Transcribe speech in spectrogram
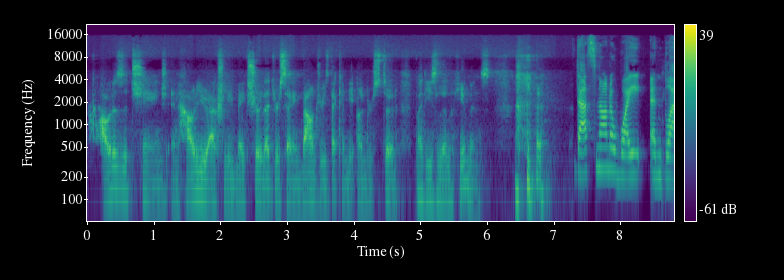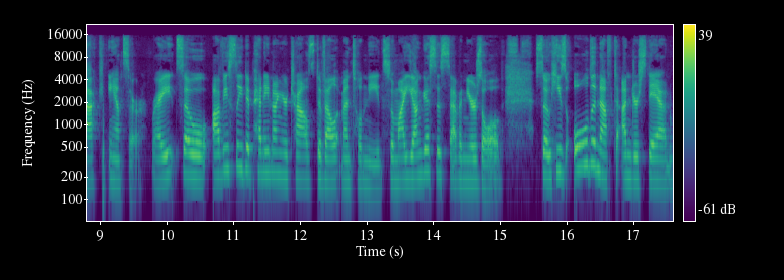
How does it change, and how do you actually make sure that you're setting boundaries that can be understood by these little humans? that's not a white and black answer, right? So, obviously, depending on your child's developmental needs. So, my youngest is seven years old. So, he's old enough to understand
